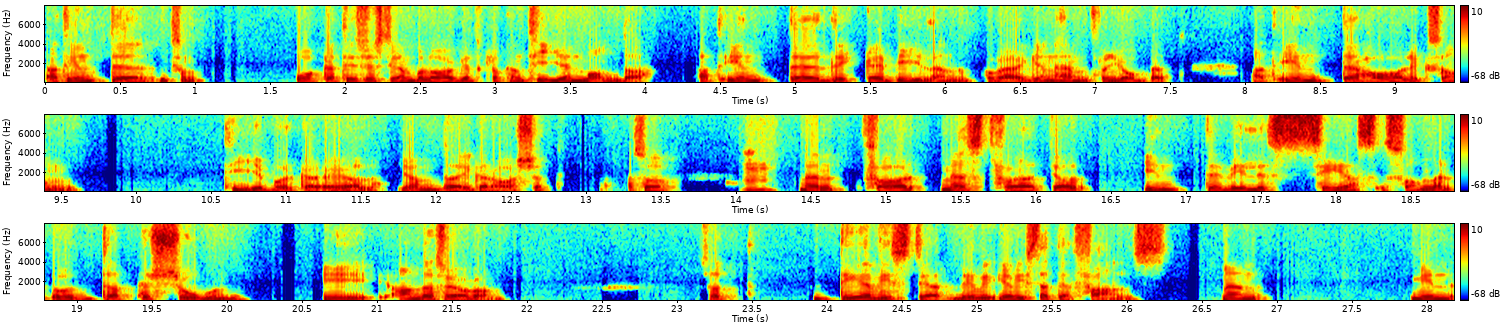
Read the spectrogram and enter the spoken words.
Att inte liksom, åka till Systembolaget klockan tio en måndag. Att inte dricka i bilen på vägen hem från jobbet. Att inte ha liksom, tio burkar öl gömda i garaget. Alltså, mm. Men för, mest för att jag inte ville ses som en udda person i andras ögon. Så att det visste jag, det, jag visste att det fanns. Men min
